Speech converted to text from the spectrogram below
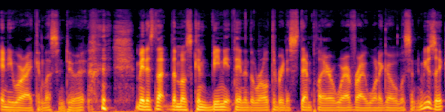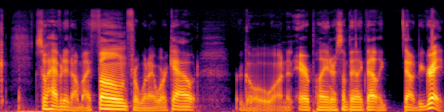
anywhere I can listen to it. I mean, it's not the most convenient thing in the world to bring a stem player wherever I want to go listen to music. So having it on my phone for when I work out or go on an airplane or something like that, like that would be great.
